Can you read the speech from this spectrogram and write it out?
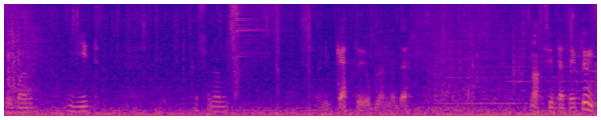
Szóval itt. Köszönöm. Mondjuk kettő jobb lenne, de... Na, szintet léptünk.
